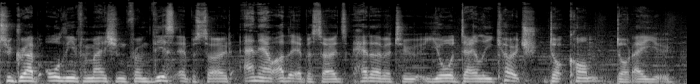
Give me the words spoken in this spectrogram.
To grab all the information from this episode and our other episodes, head over to yourdailycoach.com.au.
